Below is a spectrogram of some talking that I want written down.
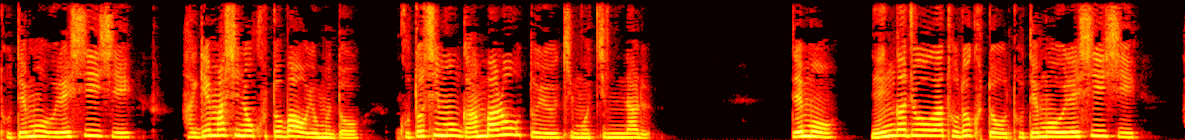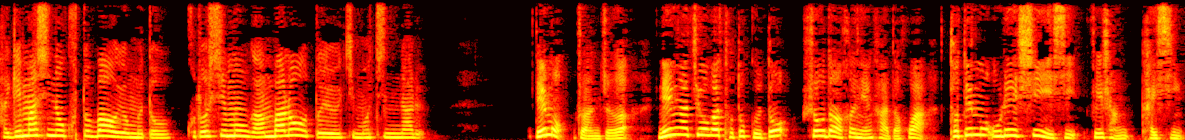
とても嬉しいし、励ましの言葉を読むと、今年も頑張ろうという気持ちになる。でも、年賀状が届くととても嬉しいし、励ましの言葉を読むと、今年も頑張ろうという気持ちになる。でも、转折。年賀状が届くと、收到贺年卡的话、とても嬉しいし、非常开心。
